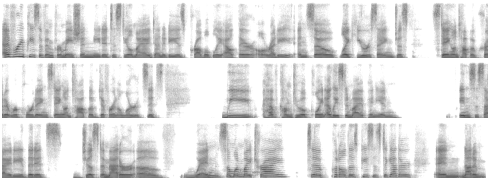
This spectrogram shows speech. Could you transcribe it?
every piece of information needed to steal my identity is probably out there already. And so, like you were saying, just staying on top of credit reporting, staying on top of different alerts, it's, we have come to a point, at least in my opinion, in society, that it's just a matter of when someone might try to put all those pieces together and not a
